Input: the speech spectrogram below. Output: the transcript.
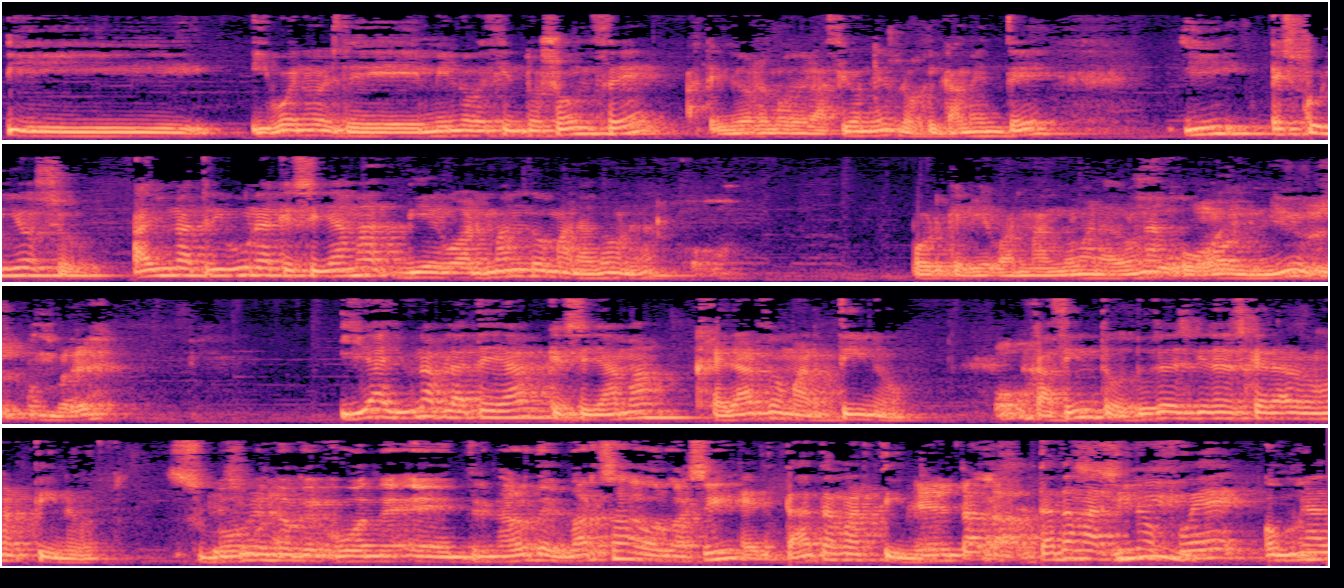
Y, y bueno, es de 1911, ha tenido remodelaciones, lógicamente. Y es curioso, hay una tribuna que se llama Diego Armando Maradona, porque Diego Armando Maradona jugó en News. Hombre. Y hay una platea que se llama Gerardo Martino. Oh. Jacinto, ¿tú sabes quién es Gerardo Martino? Supongo uno que jugó eh, entrenador del Barça o algo así. El Tata Martino. El Tata. Martino Sí. fue Oh una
